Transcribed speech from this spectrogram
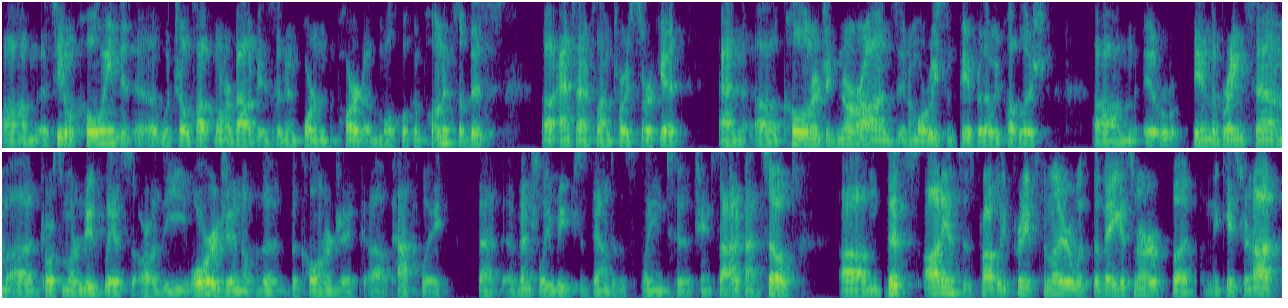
um, acetylcholine, uh, which I'll talk more about, is an important part of multiple components of this uh, anti-inflammatory circuit. And uh, cholinergic neurons, in a more recent paper that we published um, it, in the brainstem uh, dorsal motor nucleus, are the origin of the, the cholinergic uh, pathway that eventually reaches down to the spleen to change cytokines. So um, this audience is probably pretty familiar with the vagus nerve, but in case you're not,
